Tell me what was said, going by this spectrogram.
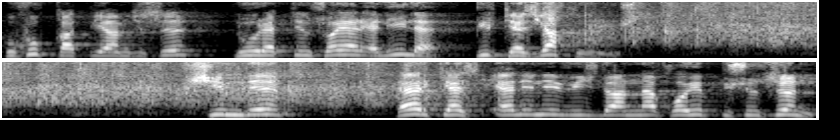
hukuk katliamcısı Nurettin Soyer eliyle bir tezgah kurulmuştu. Şimdi herkes elini vicdanına koyup düşünsün.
